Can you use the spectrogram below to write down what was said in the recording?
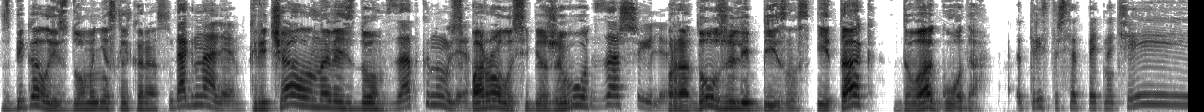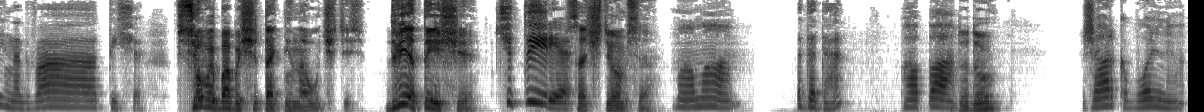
Сбегала из дома несколько раз. Догнали. Кричала на весь дом. Заткнули. Спорола себе живот. Зашили. Продолжили бизнес. И так два года. 365 ночей на 2 тысячи. Все вы, бабы, считать не научитесь. Две тысячи! Четыре. Сочтемся. Мама, Да-да. папа, Дуду? жарко, больно,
